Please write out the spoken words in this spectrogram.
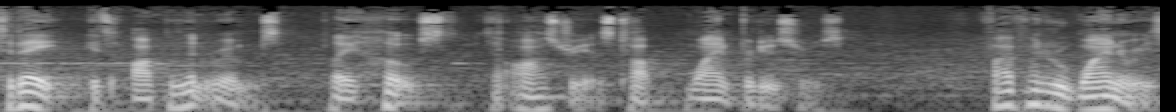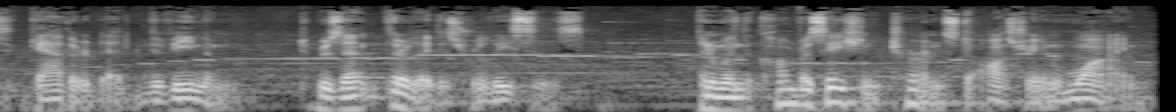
Today, its opulent rooms play host to Austria's top wine producers. 500 wineries gathered at VieVinum to present their latest releases. And when the conversation turns to Austrian wine,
